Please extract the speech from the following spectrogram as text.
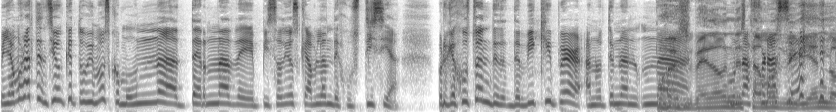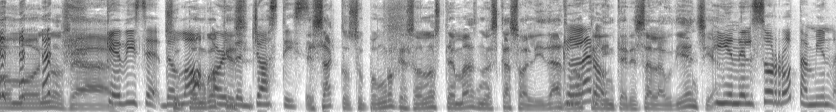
me llamó la atención que tuvimos como una terna de episodios que hablan de justicia. Porque justo en The, The Beekeeper anoté una, una, Pues ve dónde una estamos frase viviendo, Mon. O sea. que dice, ¿The law or the es- justice? Exacto, supongo que son los temas, no es casualidad, ¿no? Que Claro. le interesa a la audiencia. Y en El Zorro también,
